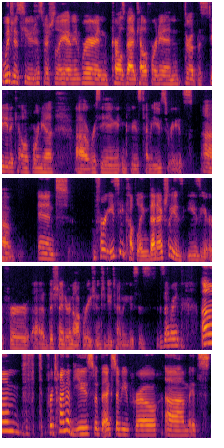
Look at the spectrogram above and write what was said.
which is huge, especially. I mean, we're in Carlsbad, California, and throughout the state of California, uh, we're seeing increased time of use rates. Um, and for AC coupling, that actually is easier for uh, the Schneider in operation to do time of use. Is is that right? Um, f- for time of use with the XW Pro, um, it's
